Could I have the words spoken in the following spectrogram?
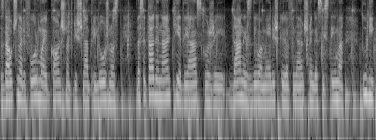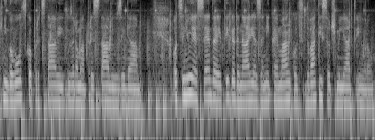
Z davčno reformo je končno prišla priložnost, da se ta denar, ki je dejansko že danes del ameriškega finančnega sistema, tudi knjigovodsko predstavi oziroma predstavi v ZDA. Ocenjuje se, da je tega denarja za nekaj manj kot 2000 milijard evrov. euro.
